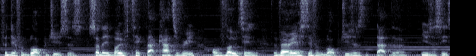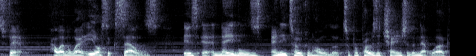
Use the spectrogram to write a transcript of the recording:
for different block producers. So they both tick that category of voting for various different block producers that the user sees fit. However, where EOS excels is it enables any token holder to propose a change to the network,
